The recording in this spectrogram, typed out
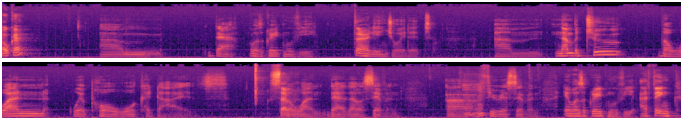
Okay. Um, yeah, it was a great movie. Thoroughly enjoyed it. Um, number two, the one where Paul Walker dies. Seven. The one, yeah, that was seven. Uh, Mhm. Furious Seven. It was a great movie. I think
